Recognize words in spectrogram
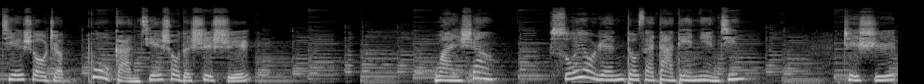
接受着不敢接受的事实。晚上。所有人都在大殿念经。这时，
